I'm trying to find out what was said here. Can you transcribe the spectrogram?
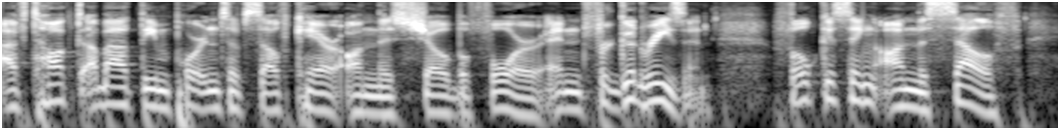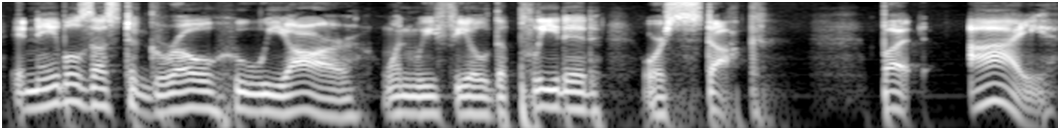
I've talked about the importance of self care on this show before, and for good reason. Focusing on the self enables us to grow who we are when we feel depleted or stuck. But I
